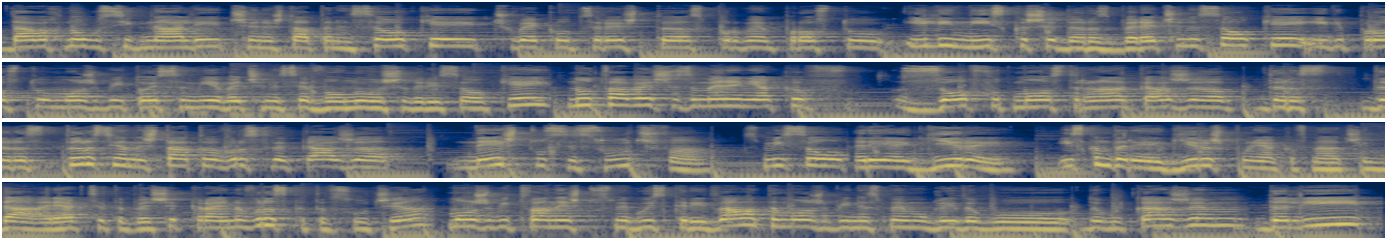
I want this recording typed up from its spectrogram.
Давах много сигнали, че нещата не са окей. Okay. Човека от среща, според мен, просто или не искаше да разбере, че не са окей, okay, или просто, може би, той самия вече не се вълнуваше дали са окей. Okay. Но това беше за мен някакъв зов от моя страна да кажа, да, раз, да разтърся нещата във връзка, да кажа нещо се случва. В смисъл, реагирай. Искам да реагираш по някакъв начин. Да, реакцията беше край на връзката в случая. Може би това нещо сме го искали двамата, може би не сме могли да го, да го кажем. Дали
